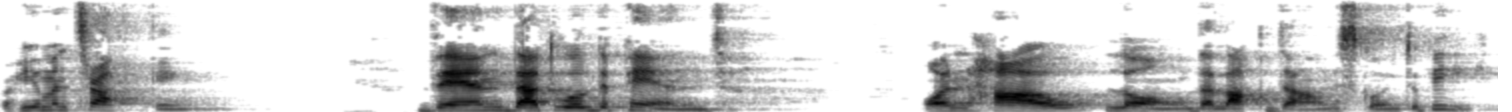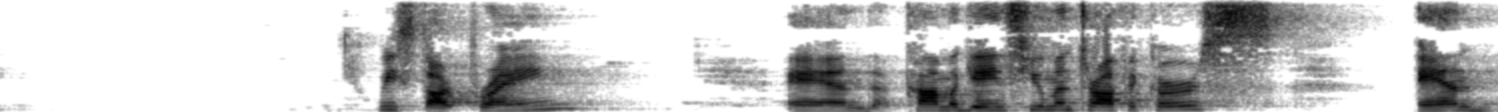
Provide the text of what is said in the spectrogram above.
or human trafficking, then that will depend on how long the lockdown is going to be. We start praying and come against human traffickers. And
